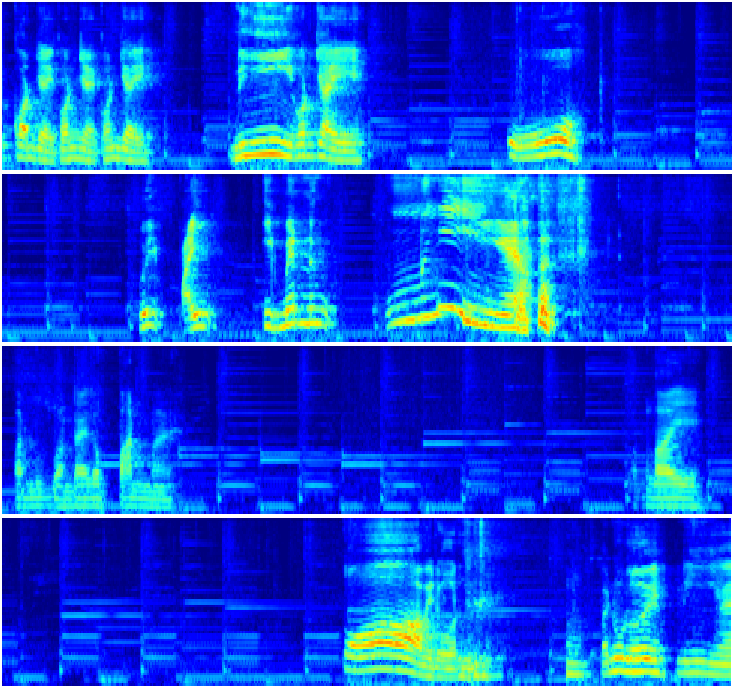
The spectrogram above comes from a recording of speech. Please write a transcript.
บก้อนใหญ่ก้อนใหญ่ก้อนใหญ่ นี่ก้อนใหญ่ โอ้เฮ้ยไปอีกเม็ดหนึ่งนี่ไงปั้นลูกบอลได้ก็ปั้นมาอะไร ว้าไม่โดน ไปนู่นเลย นี่ไง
